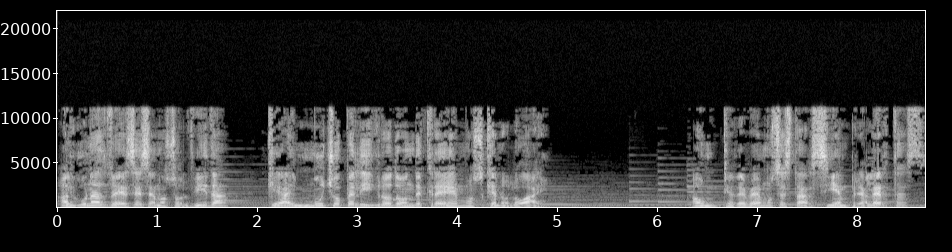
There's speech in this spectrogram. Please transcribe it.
Algunas veces se nos olvida que hay mucho peligro donde creemos que no lo hay. Aunque debemos estar siempre alertas,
